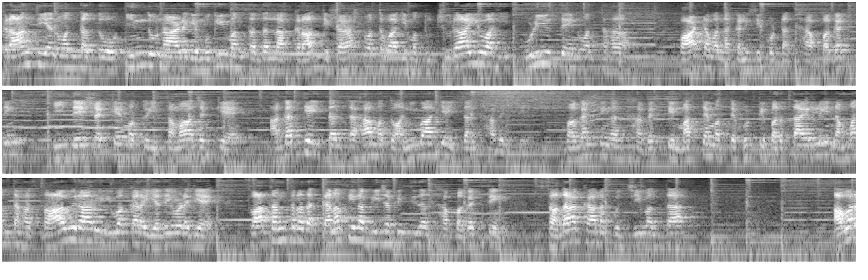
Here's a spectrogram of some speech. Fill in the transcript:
ಕ್ರಾಂತಿ ಅನ್ನುವಂಥದ್ದು ಇಂದು ನಾಳೆಗೆ ಮುಗಿಯುವಂಥದ್ದಲ್ಲ, ಕ್ರಾಂತಿ ಶಾಶ್ವತವಾಗಿ ಮತ್ತು ಚುರಾಯುವಾಗಿ ಉಳಿಯುತ್ತೆ ಎನ್ನುವಂತಹ ಪಾಠವನ್ನ ಕಲಿಸಿಕೊಟ್ಟಂತಹ ಭಗತ್ ಸಿಂಗ್ ಈ ದೇಶಕ್ಕೆ ಮತ್ತು ಈ ಸಮಾಜಕ್ಕೆ ಅಗತ್ಯ ಇದ್ದಂತಹ ಮತ್ತು ಅನಿವಾರ್ಯ ಇದ್ದಂತಹ ವ್ಯಕ್ತಿ. ಭಗತ್ ಸಿಂಗ್ ಅಂತಹ ವ್ಯಕ್ತಿ ಮತ್ತೆ ಮತ್ತೆ ಹುಟ್ಟಿ ಬರ್ತಾ ಇರಲಿ. ನಮ್ಮಂತಹ ಸಾವಿರಾರು ಯುವಕರ ಎದೆಯೊಳಗೆ ಸ್ವಾತಂತ್ರ್ಯದ ಕನಸಿನ ಬೀಜ ಬಿತ್ತಿದಂತಹ ಭಗತ್ ಸಿಂಗ್ ಸದಾ ಕಾಲಕ್ಕೂ ಜೀವಂತ. ಅವರ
